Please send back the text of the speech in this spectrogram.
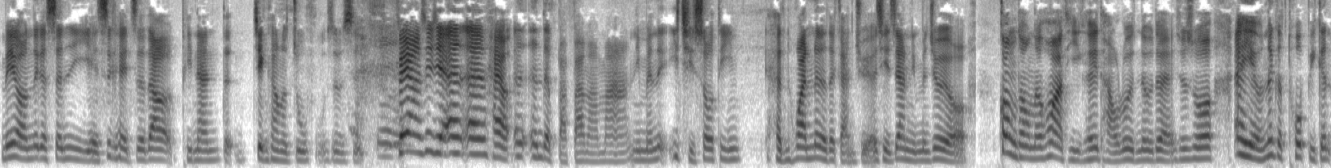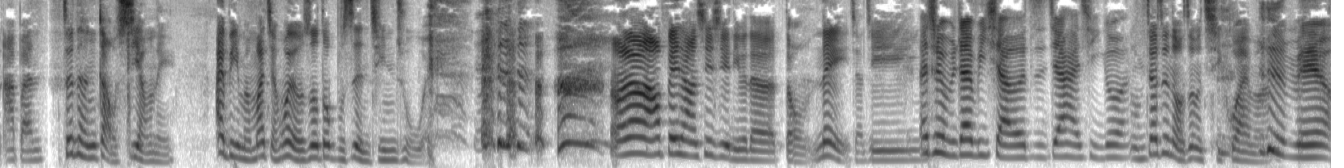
没有那个生日也是可以得到平安的、健康的祝福，是不是？非常谢谢恩恩，还有恩恩的爸爸妈妈，你们一起收听。很欢乐的感觉，而且这样你们就有共同的话题可以讨论，对不对？就是说，哎，有那个托比跟阿班真的很搞笑呢。艾比妈妈讲话有时候都不是很清楚，哎。好了，然后非常谢谢你们的懂内奖金，而且我们家比小儿子家还奇怪。我们家真的有这么奇怪吗？没有，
